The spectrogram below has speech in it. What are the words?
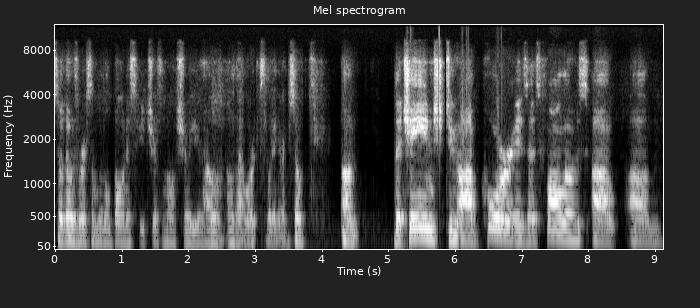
So those were some little bonus features, and I'll show you how, how that works later. So um, the change to ob core is as follows. Uh, um,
